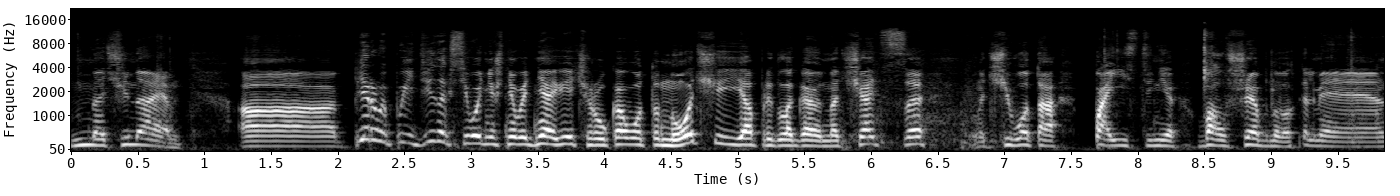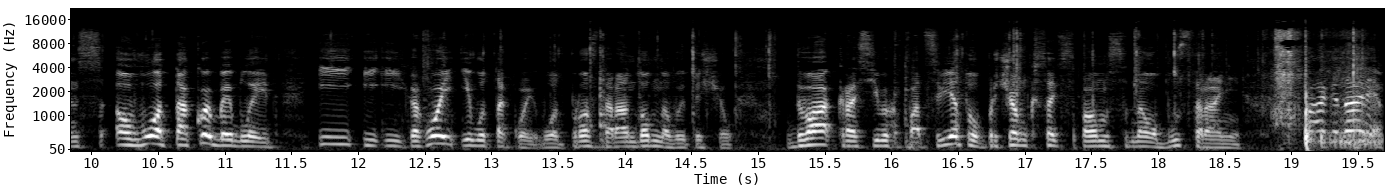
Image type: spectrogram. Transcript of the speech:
начинаем. А, первый поединок сегодняшнего дня вечера у кого-то ночи. Я предлагаю начать с чего-то поистине волшебного. Вот такой Бейблейд. И, и, и какой, и вот такой. Вот, просто рандомно вытащил. Два красивых по цвету. Причем, кстати, по-моему, с одного бустера они. Погнали!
